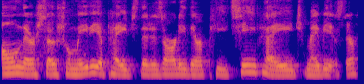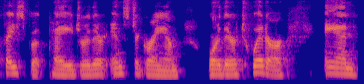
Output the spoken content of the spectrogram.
on their social media page that is already their PT page. Maybe it's their Facebook page or their Instagram or their Twitter and,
